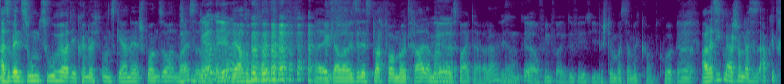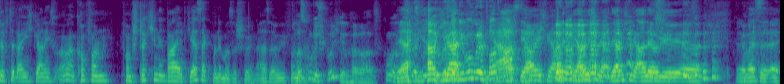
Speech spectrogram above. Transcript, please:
Also wenn Zoom zuhört, ihr könnt euch uns gerne sponsoren, weißt du? Gerne, ja. Werbung rein. äh, ich glaube, wir sind jetzt plattformneutral, dann machen Ja. wir das weiter, oder? Ja. sind, ja, auf jeden Fall, definitiv. Bestimmt, was da mitkommt. Cool. Ja. Aber da sieht man ja schon, dass es abgedriftet eigentlich gar nicht. Man kommt von, vom Stöckchen in den Wald, gell, sagt man immer so schön. Also irgendwie von, Du hast gute Sprüche parat. Guck mal, Ja, du bist, die ja, hab du bist ja die Google Ja, Podcast. die habe ich mir alle, die habe ich mir, die habe ich mir alle irgendwie. Äh, äh, weißt du, äh,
